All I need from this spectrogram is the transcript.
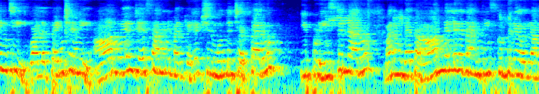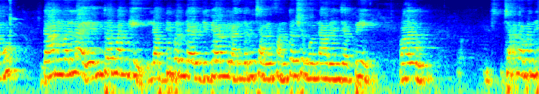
నుంచి వాళ్ళ పెన్షన్ని ఆరు వేలు చేస్తానని మనకి ఎలక్షన్ ముందు చెప్పారు. ఇప్పుడు ఇస్తున్నారు. మనం గత ఆరు నెలలుగా దాన్ని తీసుకుంటూనే ఉన్నాము. దానివల్ల ఎంతో మంది లబ్ధి పొందారు. దివ్యాంగులు అందరూ చాలా సంతోషంగా ఉన్నారని చెప్పి వాళ్ళు చాలా మంది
